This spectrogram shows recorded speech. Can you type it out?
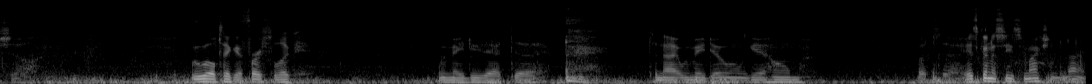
So we will take a first look we may do that uh, tonight. We may do it when we get home. But uh, it's going to see some action tonight.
